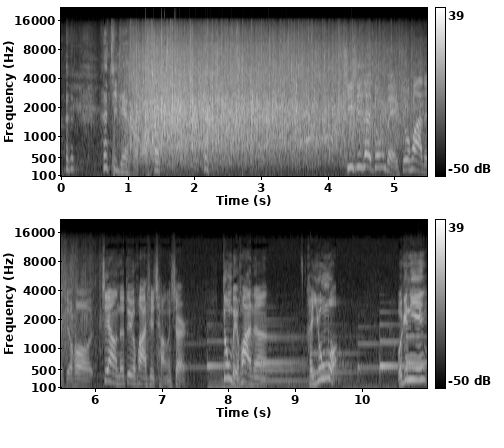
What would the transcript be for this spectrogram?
今天好啊。其实，在东北说话的时候，这样的对话是常事儿。东北话呢，很幽默。我跟您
